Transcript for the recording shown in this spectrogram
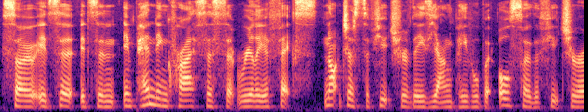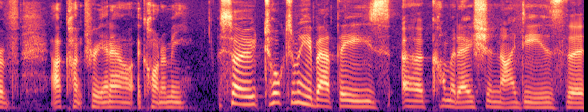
So it's, a, it's an impending crisis that really affects not just the future of these young people, but also the future of our country and our economy. So, talk to me about these uh, accommodation ideas, the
